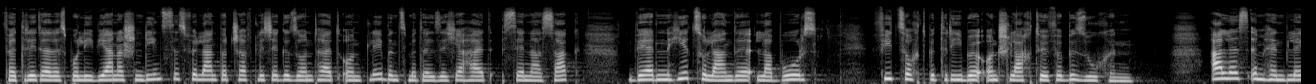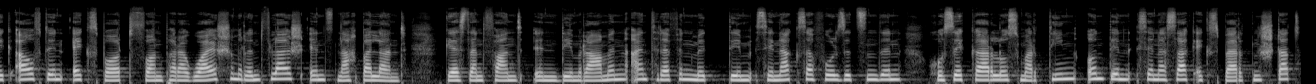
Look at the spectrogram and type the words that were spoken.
Vertreter des bolivianischen Dienstes für landwirtschaftliche Gesundheit und Lebensmittelsicherheit Senasac werden hierzulande Labors, Viehzuchtbetriebe und Schlachthöfe besuchen. Alles im Hinblick auf den Export von paraguayischem Rindfleisch ins Nachbarland. Gestern fand in dem Rahmen ein Treffen mit dem Senaxa-Vorsitzenden José Carlos Martín und den Senasac-Experten statt,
